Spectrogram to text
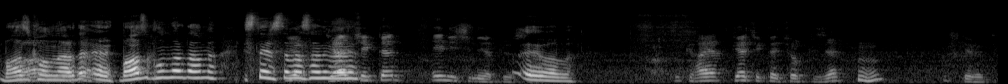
bazı Aa, konularda evet. evet bazı konularda ama ister istemez hani böyle. gerçekten en iyisini yapıyorsun. Eyvallah. Çünkü hayat gerçekten çok güzel. Hı hı. Hiç gerek yok.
